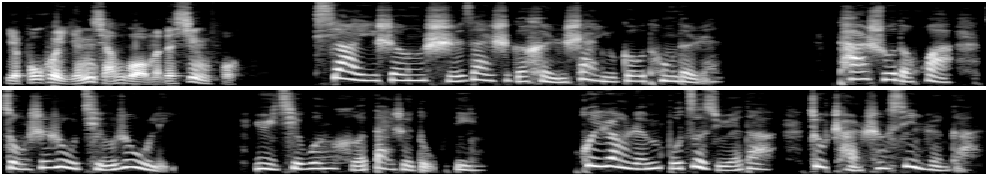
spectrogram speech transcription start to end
也不会影响我们的幸福。夏医生实在是个很善于沟通的人，他说的话总是入情入理，语气温和，带着笃定，会让人不自觉的就产生信任感。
